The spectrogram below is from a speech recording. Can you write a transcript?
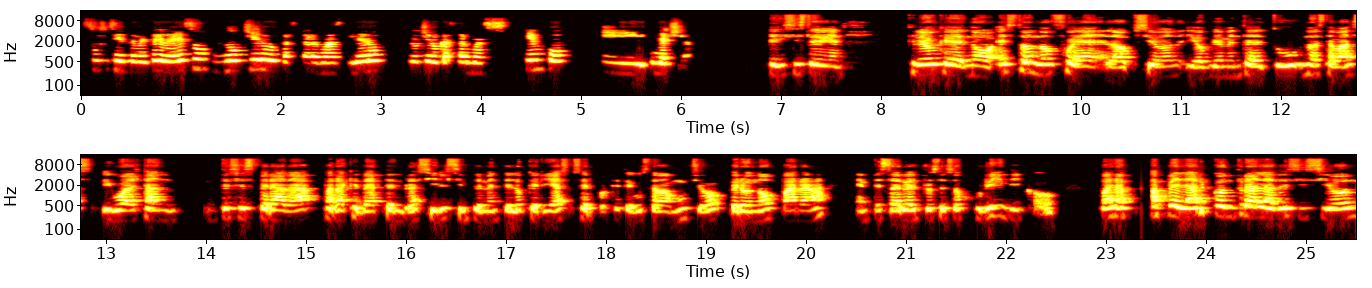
suficientemente de eso, no quiero gastar más dinero, no quiero gastar más tiempo y energía. Te hiciste bien. Creo que no, esto no fue la opción y obviamente tú no estabas igual tan desesperada para quedarte en Brasil, simplemente lo querías hacer porque te gustaba mucho, pero no para empezar el proceso jurídico, para apelar contra la decisión,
